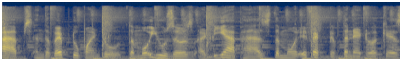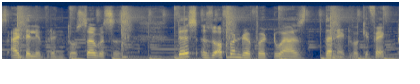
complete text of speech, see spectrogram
apps in the Web 2.0, the more users a DApp has, the more effective the network is at delivering those services. This is often referred to as the network effect.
